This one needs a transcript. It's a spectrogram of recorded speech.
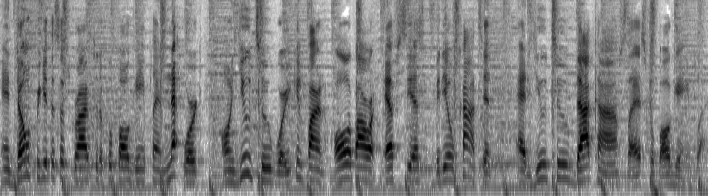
And don't forget to subscribe to the Football Game Plan Network on YouTube, where you can find all of our FCS video content at youtube.com slash football game plan.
